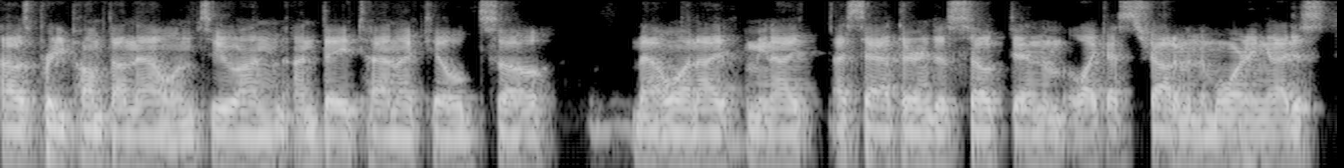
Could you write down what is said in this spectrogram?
I was pretty pumped on that one too. On on day ten, I killed. So that one, I, I mean, I, I sat there and just soaked in like I shot him in the morning and I just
